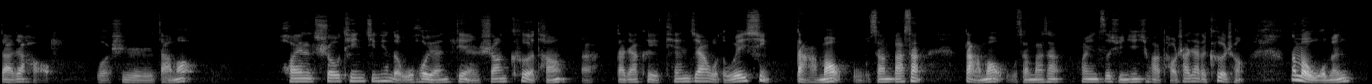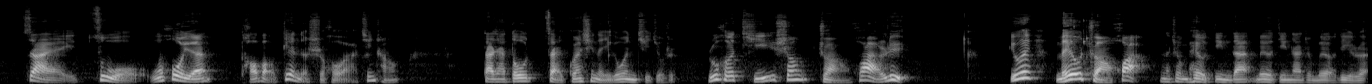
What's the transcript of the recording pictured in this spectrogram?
大家好，我是大猫，欢迎收听今天的无货源电商课堂啊！大家可以添加我的微信大猫五三八三，大猫五三八三，欢迎咨询精细化淘差价的课程。那么我们在做无货源淘宝店的时候啊，经常大家都在关心的一个问题就是如何提升转化率。因为没有转化，那就没有订单，没有订单就没有利润，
